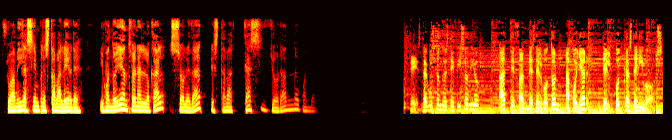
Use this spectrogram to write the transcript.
Su amiga siempre estaba alegre, y cuando ella entró en el local, Soledad estaba casi llorando cuando... ¿Te está gustando este episodio? Hazte fan desde el botón apoyar del podcast de Nivos.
